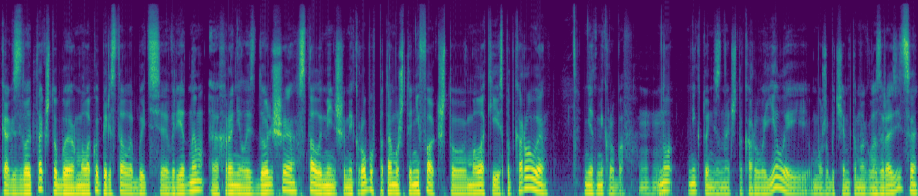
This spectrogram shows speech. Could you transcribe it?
как сделать так, чтобы молоко перестало быть вредным, э, хранилось дольше, стало меньше микробов, потому что не факт, что в молоке из-под коровы нет микробов. Мгм. Но никто не знает, что корова ела и, может быть, чем-то могла заразиться.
